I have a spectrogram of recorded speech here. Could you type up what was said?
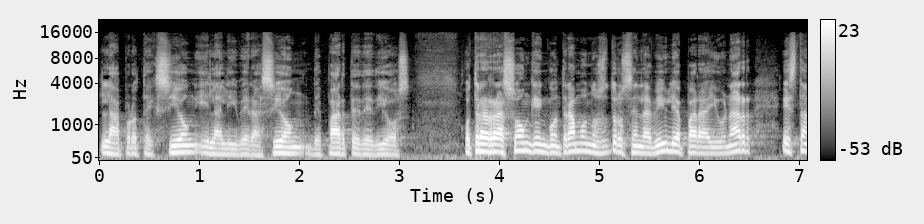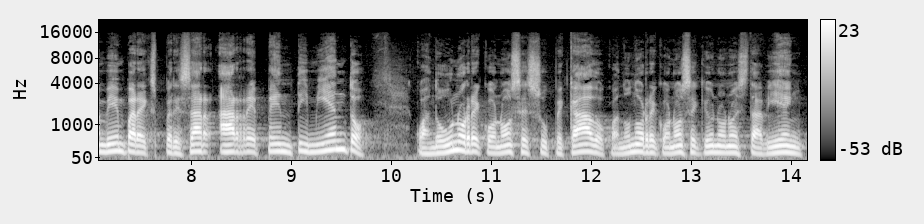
la protección y la liberación de parte de Dios. Otra razón que encontramos nosotros en la Biblia para ayunar es también para expresar arrepentimiento. Cuando uno reconoce su pecado, cuando uno reconoce que uno no está bien,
